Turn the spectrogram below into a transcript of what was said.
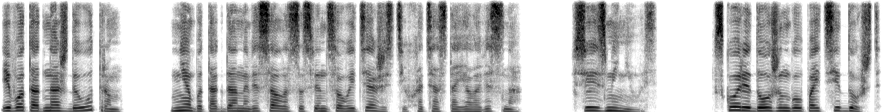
И вот однажды утром небо тогда нависало со свинцовой тяжестью, хотя стояла весна. Все изменилось. Вскоре должен был пойти дождь,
